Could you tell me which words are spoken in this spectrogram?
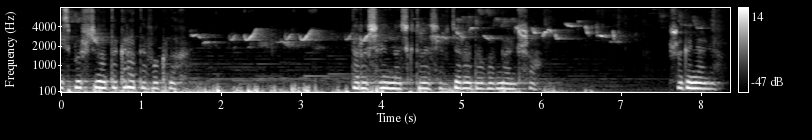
I spójrzcie na te kraty w oknach. Ta roślinność, która się wdziera do wewnętrza. Przegenianie.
